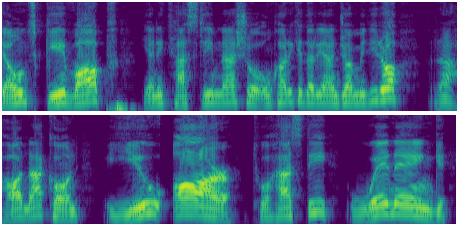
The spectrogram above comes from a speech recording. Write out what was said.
Don't give up یعنی تسلیم نشو. اون کاری که داری انجام میدی رو رها نکن. You are تو هستی winning.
